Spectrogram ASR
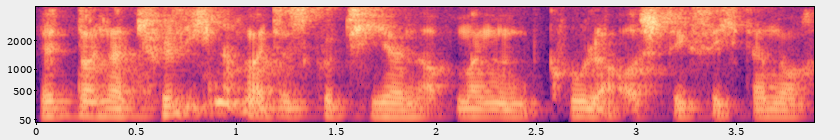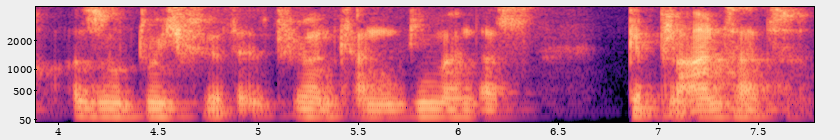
wird man natürlich nochmal diskutieren, ob man Kohleausstieg sich dann noch so durchführen kann, wie man das geplant hat.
